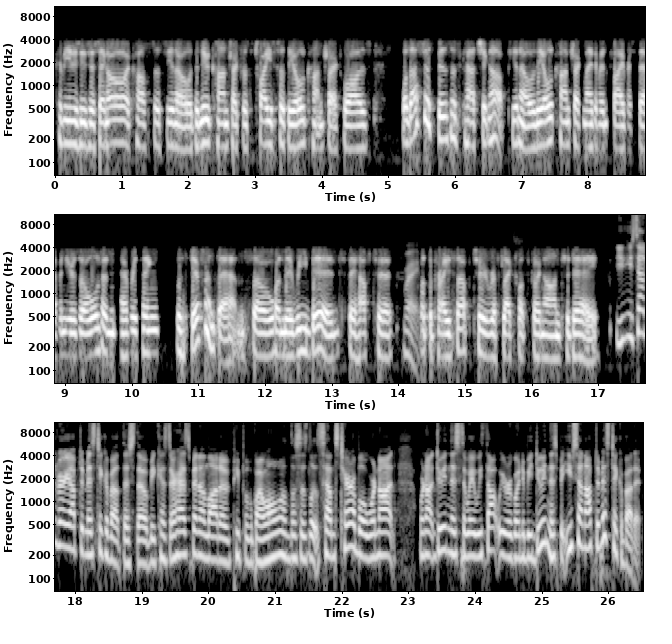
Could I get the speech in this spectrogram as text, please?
communities are saying, "Oh, it cost us." You know, the new contract was twice what the old contract was. Well, that's just business catching up. You know, the old contract might have been five or seven years old, and everything was different then. So when they rebid, they have to right. put the price up to reflect what's going on today. You, you, sound very optimistic about this, though, because there has been a lot of people going, "Well, well this is, sounds terrible. We're not we're not doing this the way we thought we were going to be doing this." But you sound optimistic about it.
